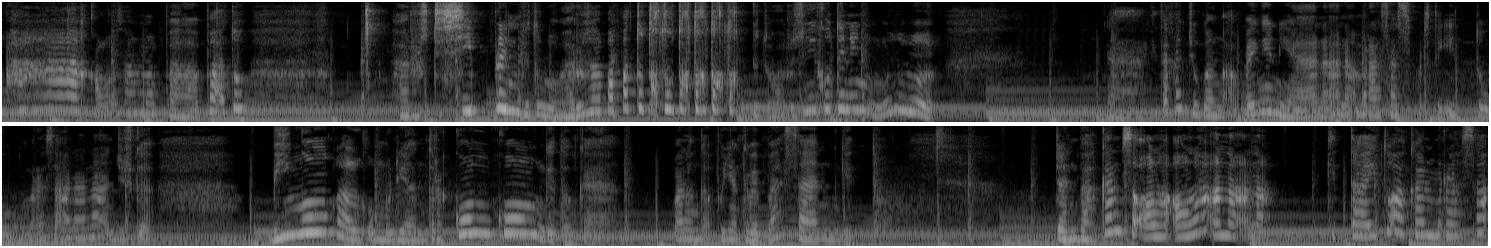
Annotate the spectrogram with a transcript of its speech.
Ah kalau sama bapak tuh harus disiplin gitu loh harus apa apa tuh tuk tuk tuk tuk tuk gitu harus ngikutin ini. Kita kan juga nggak pengen ya anak-anak merasa seperti itu. Merasa anak-anak juga bingung lalu kemudian terkungkung gitu kan. Malah nggak punya kebebasan gitu dan bahkan seolah-olah anak-anak kita itu akan merasa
